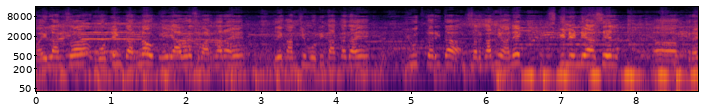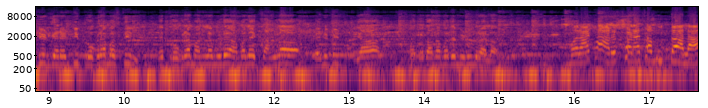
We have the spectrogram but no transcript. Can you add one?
महिलांचं वोटिंग टर्नआउट हे यावेळेस वाढणार आहे. ही एक आमची मोठी ताकद आहे. यूथकरिता सरकारने अनेक स्किल इंडिया असेल क्रेडिट गॅरंटी प्रोग्राम असतील हे प्रोग्राम आणल्यामुळे आम्हाला एक चांगला बेनिफिट या मतदानामध्ये मिळून राहिला. मराठा आरक्षणाचा मुद्दा आला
